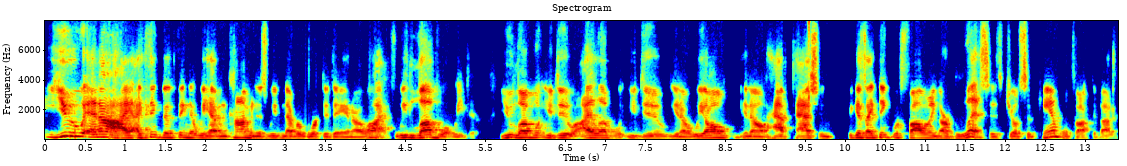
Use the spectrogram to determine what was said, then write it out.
you and I, I think the thing that we have in common is we've never worked a day in our lives. We love what we do. You love what you do. I love what you do. You know, we all, you know, have passion because I think we're following our bliss, as Joseph Campbell talked about it.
